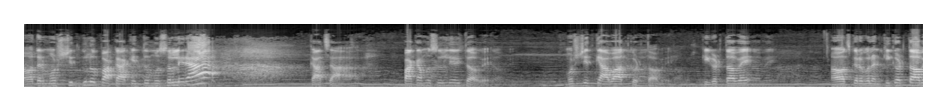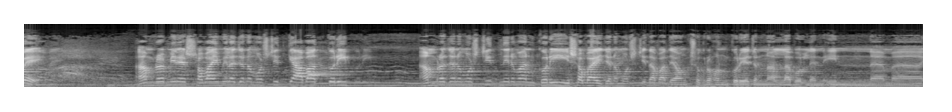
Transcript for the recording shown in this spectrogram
আমাদের মসজিদগুলো পাকা, কিন্তু মুসল্লিরা কাঁচা। পাকা মুসল্লি হইতে হবে। মসজিদকে আবাদ করতে হবে। কি করতে হবে? আওয়াজ করে বলেন, কি করতে হবে? আমরা মিলে, সবাই মিলে যেন মসজিদকে আবাদ করি। আমরা যেন মসজিদ নির্মাণ করি, সবাই যেন মসজিদ আবাদে অংশগ্রহণ করি। এজন্য আল্লাহ বললেন, ইন্নামা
